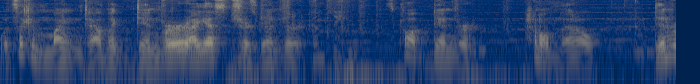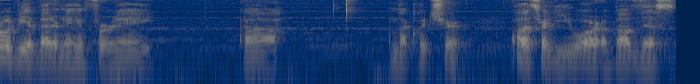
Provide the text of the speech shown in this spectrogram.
What's like a mining town? Like Denver, I guess? Sure, Denver. Complete. Let's call it Denver. I don't know. Denver would be a better name for a. Uh, I'm not quite sure. Oh, that's right. You are above this.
